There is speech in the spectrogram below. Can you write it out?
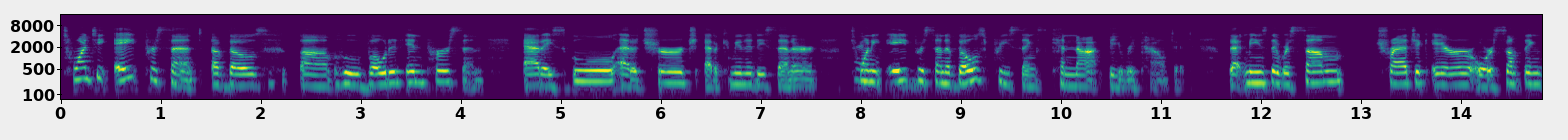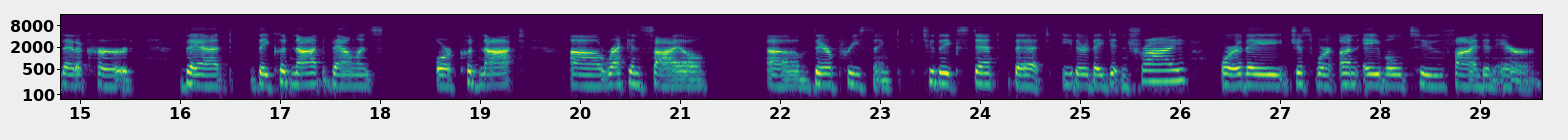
28% of those um, who voted in person at a school, at a church, at a community center, 28% of those precincts cannot be recounted. That means there were some tragic error or something that occurred that they could not balance or could not uh, reconcile um, their precinct to the extent that either they didn't try or they just weren't unable to find an error.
